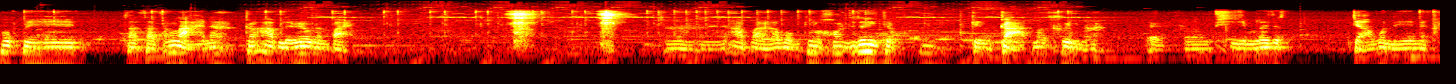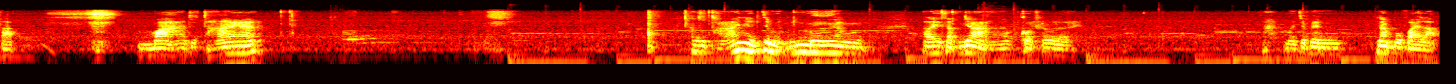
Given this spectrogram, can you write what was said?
พวกมีสัตว์สัตว์ทั้งหลายนะ ก็อัพเลเวลกันไป อ่าอัพไปครับผมตัวละครจะได้กับเก่งกาจมากขึ้นนะเออกำลังทีมเลยจะเจ๋วว่านี้นะครับ มาสุดท้ายฮะอันสุดท้ายเนี่ยจะเหมือนเป็นเมืองอะไรสักอย่างนะครับ กดเข้าไปเลย เหมือนจะเป็นหน้าโปรไฟล์หลัก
